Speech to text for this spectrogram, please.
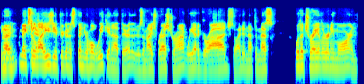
You know, Right. it makes it Yeah. a lot easier if you're going to spend your whole weekend out there. There's a nice restaurant. We had a garage, so I didn't have to mess with a trailer anymore. And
